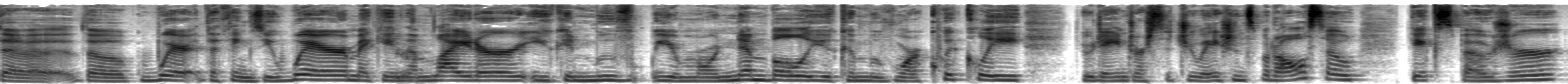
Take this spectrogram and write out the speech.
the the wear the things you wear, making sure. them lighter. You can move. You're more nimble. You can move more quickly through dangerous situations. But also the exposure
